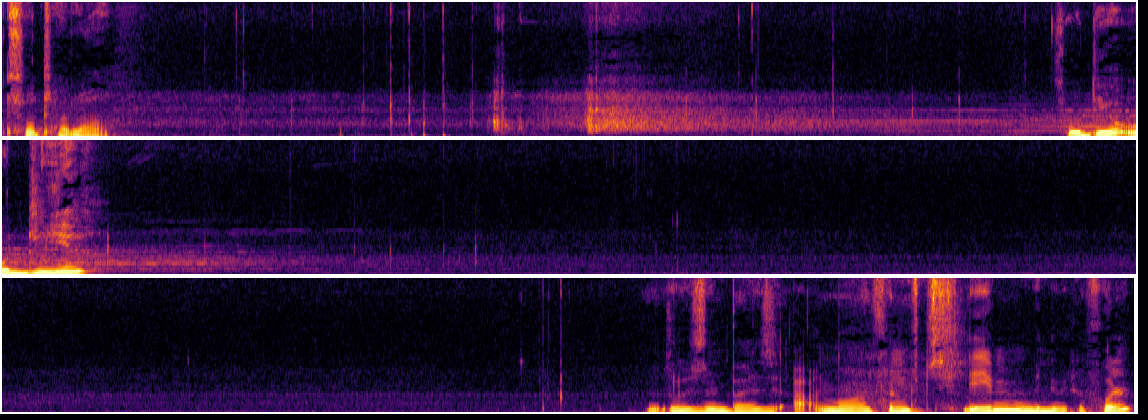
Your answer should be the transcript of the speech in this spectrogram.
Totaler. So, der. So, wir sind bei 59 Leben, bin wieder voll.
